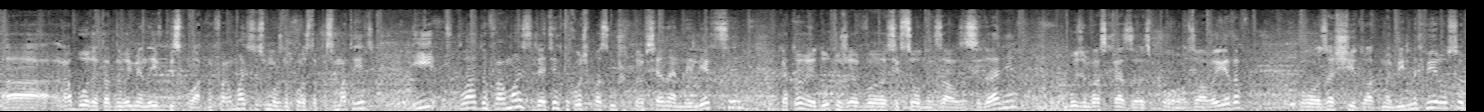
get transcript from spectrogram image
а, работает одновременно и в бесплатном формате, то есть можно просто посмотреть, и в платном формате для тех, кто хочет послушать профессиональные лекции, которые идут уже в секционных залах заседания. Будем рассказывать про зловредов, про защиту от мобильных вирусов.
